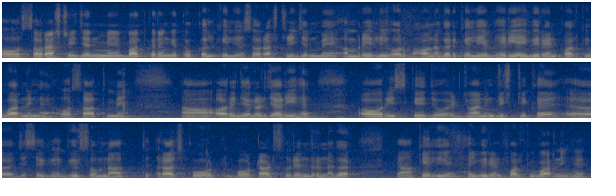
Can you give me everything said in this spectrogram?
और सौराष्ट्र रीजन में बात करेंगे तो कल के लिए सौराष्ट्र रीजन में अमरेली और भावनगर के लिए वेरी हैवी रेनफॉल की वार्निंग है और साथ में ऑरेंज अलर्ट जारी है और इसके जो एडजॉइनिंग डिस्ट्रिक्ट है जैसे गिर सोमनाथ, राजकोट, बोटाड, सुरेंद्र नगर, यहाँ के लिए हैवी रेनफॉल की वार्निंग है।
